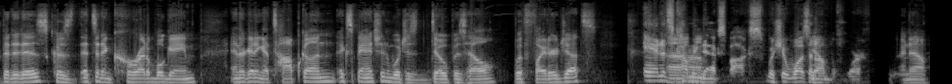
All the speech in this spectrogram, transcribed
that it is because it's an incredible game, and they're getting a Top Gun expansion, which is dope as hell with fighter jets. and it's coming to Um, Xbox, which it wasn't yeah. on before. I know.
